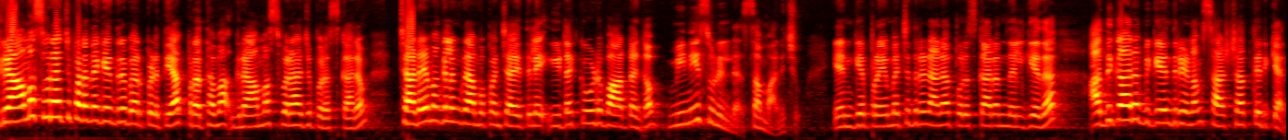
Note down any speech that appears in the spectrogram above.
ഗ്രാമസ്വരാജ് പഠന കേന്ദ്രം ഏർപ്പെടുത്തിയ പ്രഥമ ഗ്രാമസ്വരാജ് പുരസ്കാരം ചടയമംഗലം ഗ്രാമപഞ്ചായത്തിലെ ഇടക്കോട് വാർഡംഗം മിനി സുനിലിന് സമ്മാനിച്ചു. എൻ കെ പ്രേമചന്ദ്രനാണ് പുരസ്കാരം നൽകിയത്. അധികാര വികേന്ദ്രീകരണം സാക്ഷാത്കരിക്കാൻ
